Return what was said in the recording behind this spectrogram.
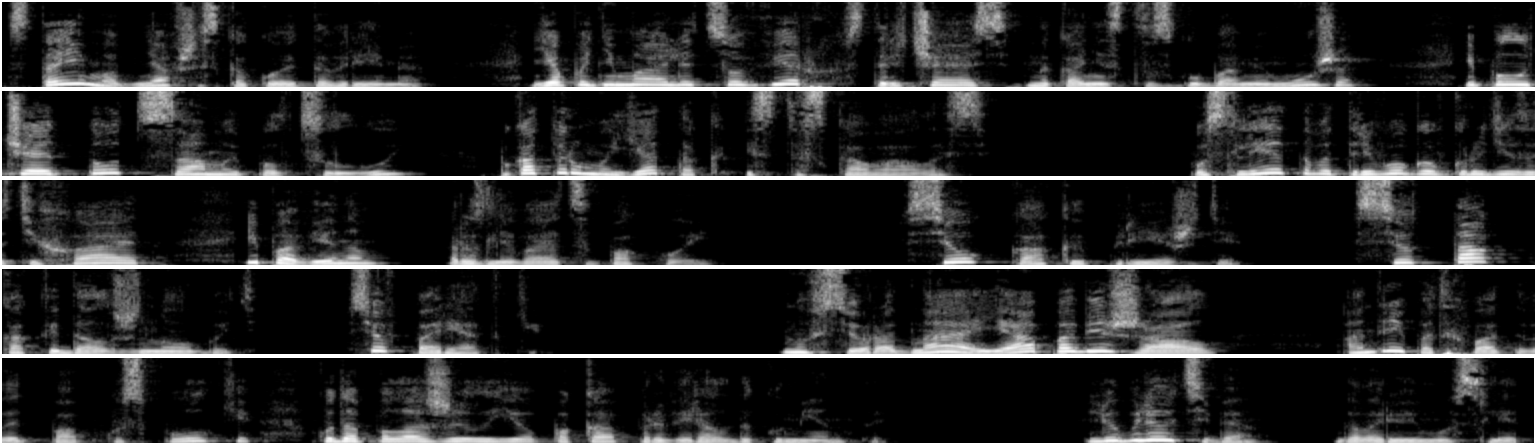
Стоим, обнявшись какое-то время. Я поднимаю лицо вверх, встречаясь наконец-то с губами мужа, и получаю тот самый поцелуй, по которому я так истосковалась. После этого тревога в груди затихает, и по венам разливается покой. Все как и прежде. Все так, как и должно быть. Все в порядке. Ну все, родная, я побежал. Андрей подхватывает папку с полки, куда положил ее, пока проверял документы. «Люблю тебя», — говорю ему вслед.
